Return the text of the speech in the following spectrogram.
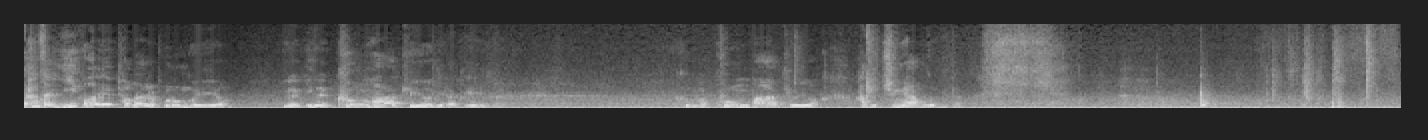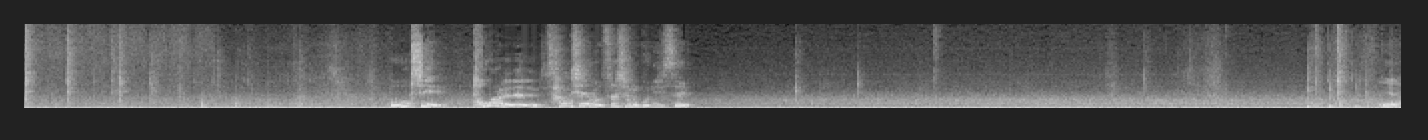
항상 이거의 변화를 보는 거예요. 이걸, 이걸 금화 교역이라고 해요. 금, 금화 교역. 아주 중요한 겁니다. 뭐 혹시 토를 상신으로 쓰시는 분이 있어요? 예.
